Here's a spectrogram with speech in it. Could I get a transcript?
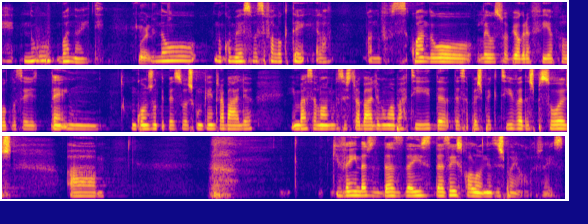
É, no, boa noite. Boa noite. No, no começo você falou que tem. Ela, quando, quando leu sua biografia, falou que você tem um, um conjunto de pessoas com quem trabalha em Barcelona. Vocês trabalham a partir de, dessa perspectiva das pessoas ah, que vêm das, das, das ex-colônias espanholas. É isso?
